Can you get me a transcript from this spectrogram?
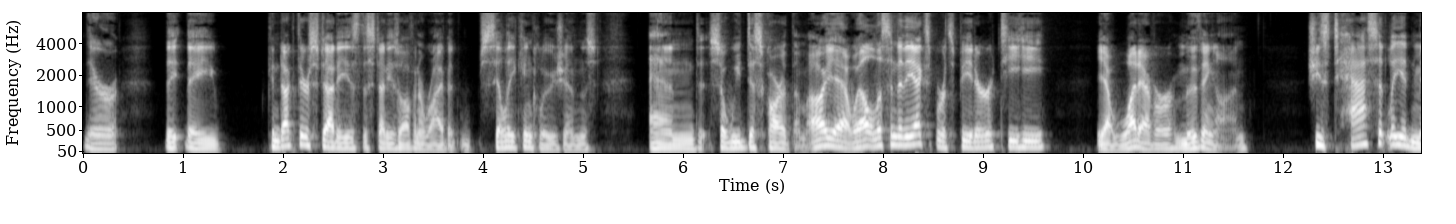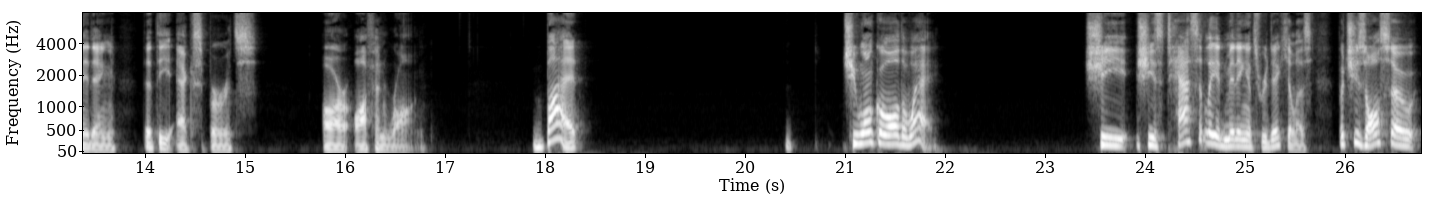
They're they they conduct their studies. The studies often arrive at silly conclusions, and so we discard them. Oh yeah. Well, listen to the experts, Peter. Teehee. Yeah. Whatever. Moving on. She's tacitly admitting that the experts are often wrong. But she won't go all the way. She she's tacitly admitting it's ridiculous, but she's also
